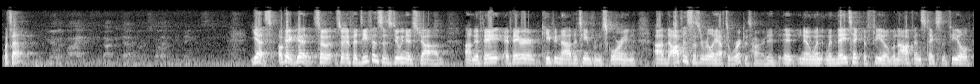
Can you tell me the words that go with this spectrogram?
What's that? Yes. Okay. Good. So, so if the defense is doing its job, um, if they if they are keeping the other team from scoring, uh, the offense doesn't really have to work as hard. It, it, you know, when, when they take the field, when the offense takes the field,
